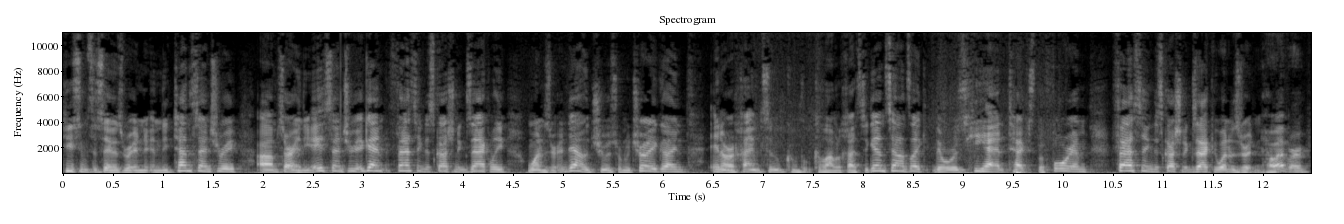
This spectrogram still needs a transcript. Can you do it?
he seems to say it was written in the 10th century. Um, sorry, in the 8th century. Again, fascinating discussion exactly when it's written down. The truth from Troy in our Chaim Tzim Kalam Again, sounds like there was he had text before him. Fascinating discussion exactly when it was written. However,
